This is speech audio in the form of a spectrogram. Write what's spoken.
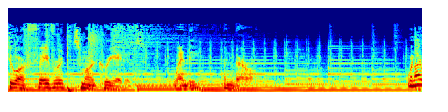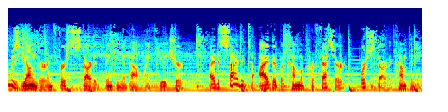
To our favorite smart creatives, Wendy and Beryl. When I was younger and first started thinking about my future, I decided to either become a professor or start a company.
